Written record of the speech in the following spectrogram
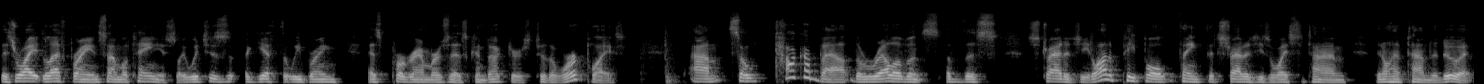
it's right left brain simultaneously, which is a gift that we bring as programmers, as conductors to the workplace. Um, so, talk about the relevance of this strategy. A lot of people think that strategy is a waste of time, they don't have time to do it,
